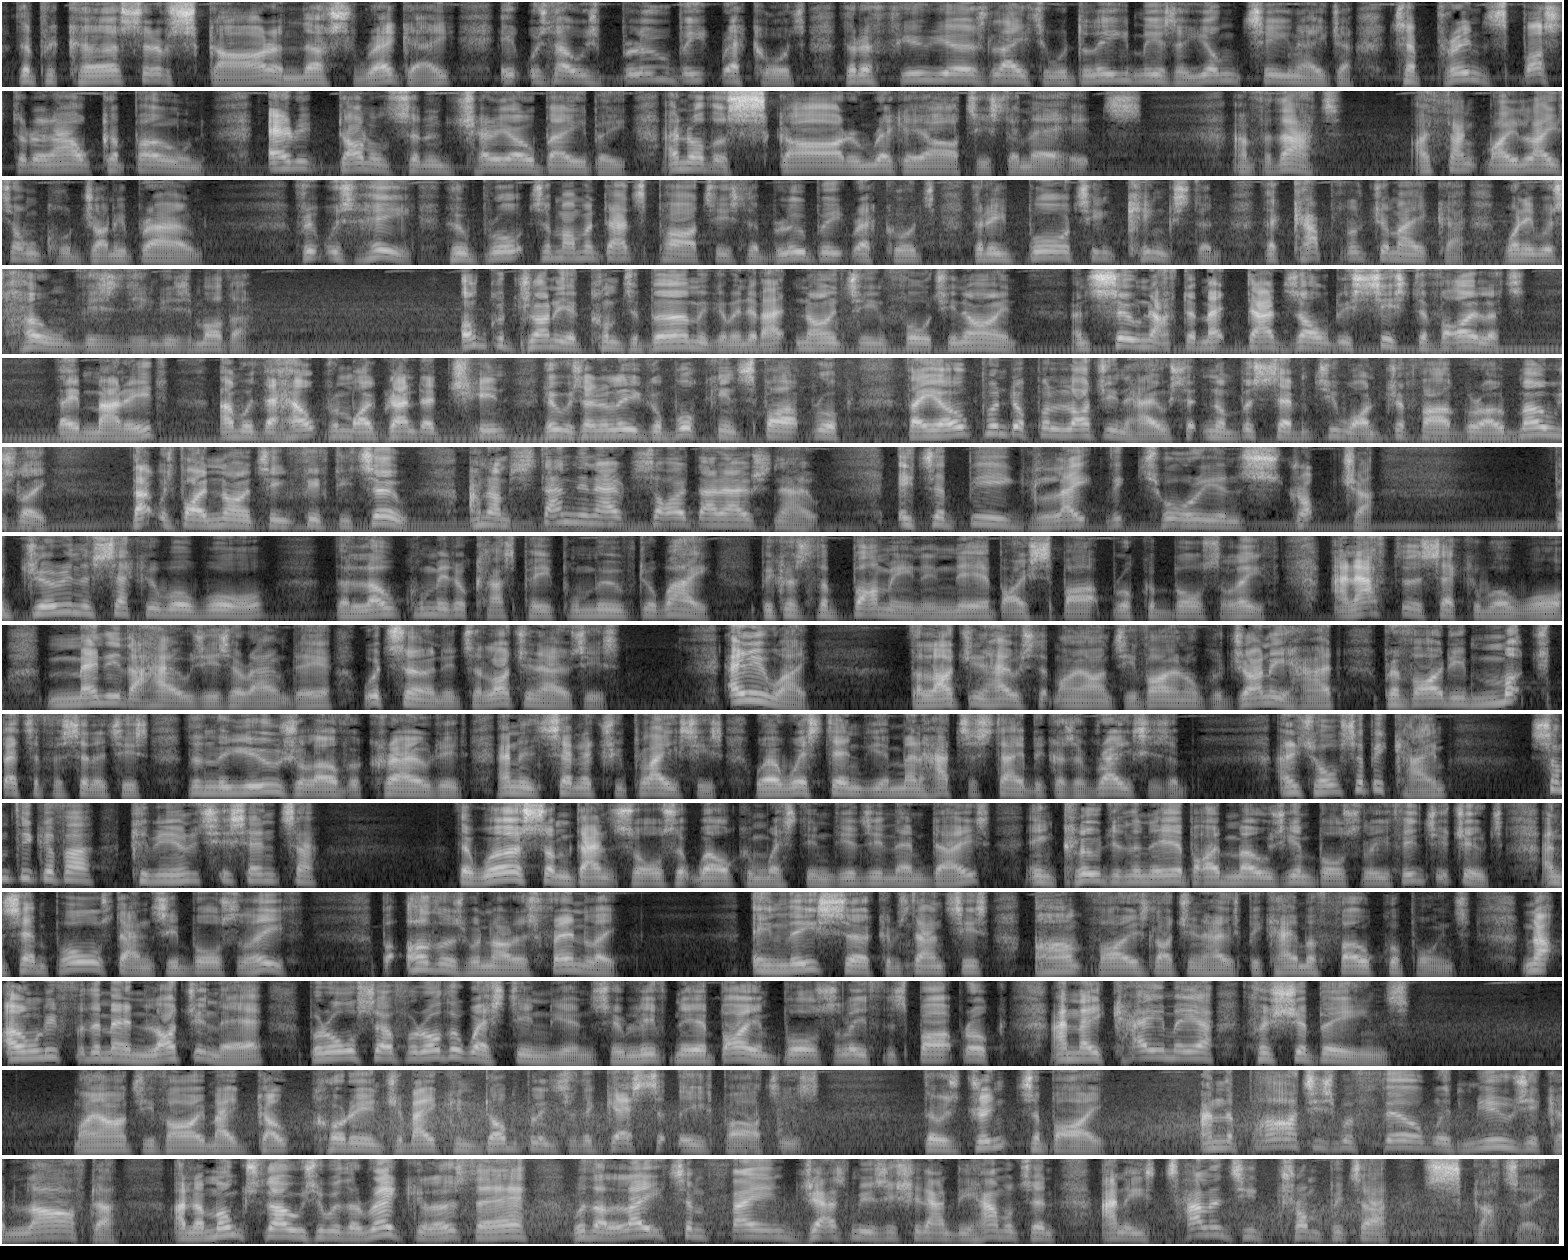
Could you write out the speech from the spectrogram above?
The precursor of ska and thus reggae, it was those blue beat records that a few years later would lead me as a young teenager to Prince Buster and Al Capone, Eric Donaldson and Cherry O'Baby, and other ska and reggae artists and their hits. And for that, I thank my late uncle Johnny Brown, for it was he who brought to Mum and Dad's parties the Blue Beat records that he bought in Kingston, the capital of Jamaica, when he was home visiting his mother. Uncle Johnny had come to Birmingham in about 1949 and soon after met Dad's oldest sister, Violet. They married, and with the help from my granddad Chinn, who was an illegal bookie in Sparkbrook, they opened up a lodging house at number 71 Trafalgar Road, Moseley. That was by 1952, and I'm standing outside that house now. It's a big late Victorian structure but during the Second World War, the local middle class people moved away because of the bombing in nearby Sparkbrook and Balsall Heath. And after the Second World War, many of the houses around here were turned into lodging houses. Anyway, the lodging house that my Auntie Vi and Uncle Johnny had provided much better facilities than the usual overcrowded and incendiary places where West Indian men had to stay because of racism. And it also became something of a community centre there were some dance halls that welcomed West Indians in them days, including the nearby Moseley and Balsall Heath Institute and St Paul's Dance in Balsall Heath, but others were not as friendly. In these circumstances, Aunt Vi's lodging house became a focal point, not only for the men lodging there, but also for other West Indians who lived nearby in Balsall Heath and Sparkbrook, and they came here for shebeens. My Auntie Vi made goat curry and Jamaican dumplings for the guests at these parties. There was drink to buy, and the parties were filled with music and laughter. And amongst those who were the regulars there were the late and famed jazz musician Andy Hamilton and his talented trumpeter Scotty.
